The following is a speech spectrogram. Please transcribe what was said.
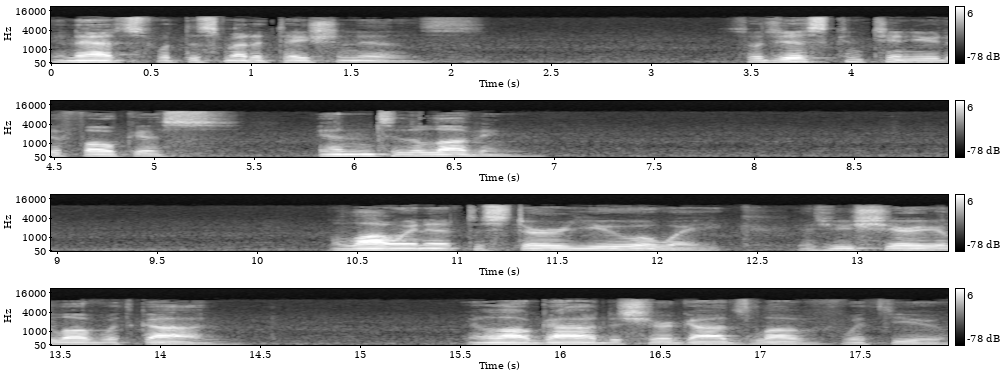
And that's what this meditation is. So just continue to focus into the loving, allowing it to stir you awake as you share your love with God and allow God to share God's love with you.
